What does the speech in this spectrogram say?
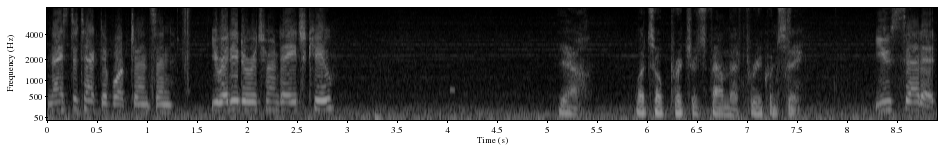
Nice detective work, Jensen. You ready to return to HQ? Yeah. Let's hope Pritchard's found that frequency. You said it.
